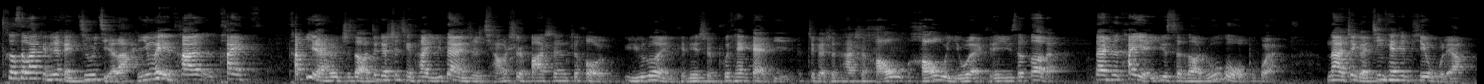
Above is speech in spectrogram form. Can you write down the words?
特斯拉肯定很纠结啦，因为他他他必然会知道这个事情，他一旦是强势发生之后，舆论肯定是铺天盖地，这个是他是毫无毫无疑问肯定预测到的。但是他也预测到，如果我不管。那这个今天是批五辆，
